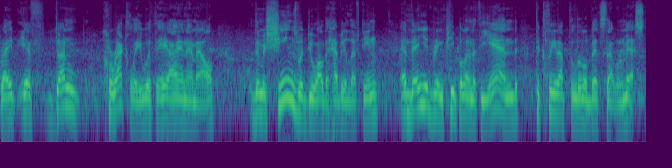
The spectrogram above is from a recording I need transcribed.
right? If done correctly with AI and ML, the machines would do all the heavy lifting, and then you'd bring people in at the end to clean up the little bits that were missed,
